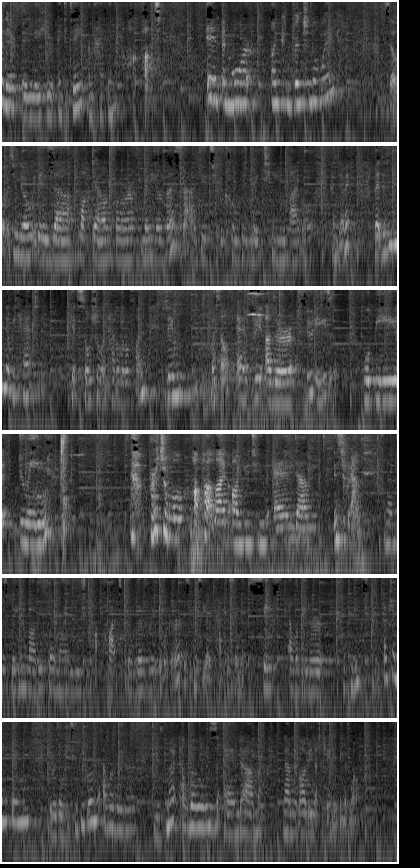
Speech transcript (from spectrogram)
Hi there, Maggi Mei here, and today I'm having a hot pot in a more unconventional way. So as you know, it is uh, lockdown for many of us uh, due to the COVID-19 viral pandemic, but it doesn't mean that we can't get social and have a little fun. Today, myself and three other foodies will be doing virtual Hot Pot Live on YouTube and um, Instagram. So now I'm just waiting in the lobby for my Liuyishou Hot Pot delivery order. As you can see, I'm practicing safe elevator techniques. I didn't touch anything. There was only two people in the elevator. Used my elbows, and um, now I'm in the lobby, not touching anything as well.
